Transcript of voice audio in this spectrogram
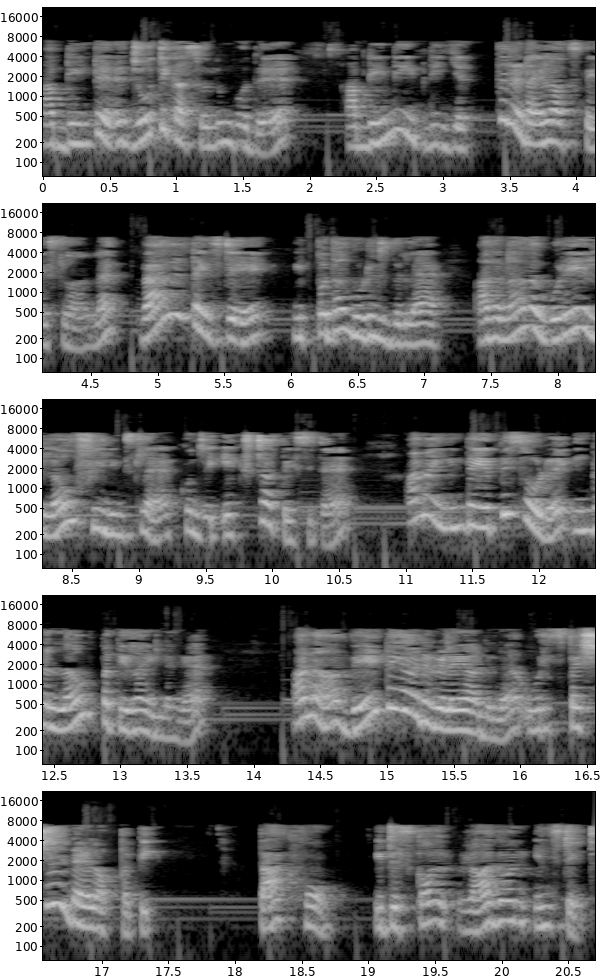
அப்படின்ட்டு ஜோதிகா சொல்லும்போது அப்படின்னு இப்படி எத்தனை டைலாக்ஸ் பேசலாம்ல? வேலண்டைன்ஸ் டே இப்பதான் முடிஞ்சது இல்ல அதனால ஒரே லவ் ஃபீலிங்ஸ்ல கொஞ்சம் எக்ஸ்ட்ரா பேசிட்டேன். ஆனா இந்த எபிசோடு இந்த லவ் பத்தி எல்லாம் இல்லைங்க. ஆனா வேட்டையாடு விளையாடுல ஒரு ஸ்பெஷல் டைலாக் பத்தி. Back home it is call Raghavan instinct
